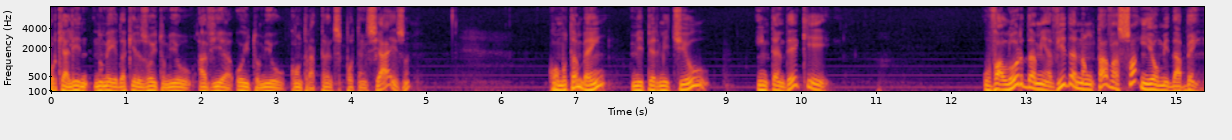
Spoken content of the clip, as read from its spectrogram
Porque ali no meio daqueles 8 mil havia 8 mil contratantes potenciais, né? Como também me permitiu entender que o valor da minha vida não estava só em eu me dar bem,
